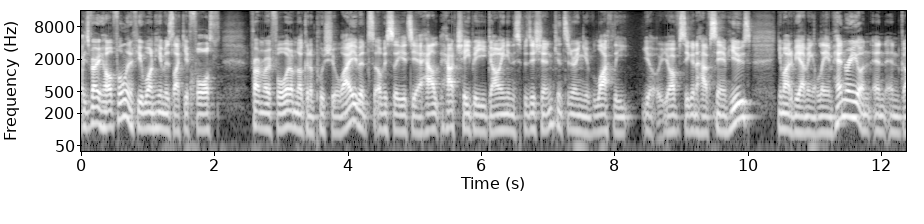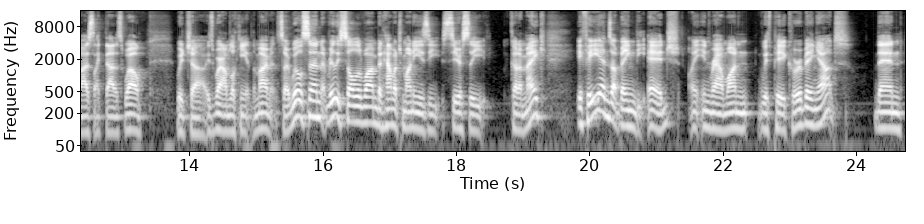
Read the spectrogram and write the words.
is very helpful. And if you want him as like your fourth front row forward, I'm not going to push you away. But obviously, it's yeah, how how cheap are you going in this position? Considering you're likely you're, you're obviously going to have Sam Hughes, you might be having a Liam Henry and and, and guys like that as well. Which uh, is where I'm looking at the moment. So Wilson, a really solid one, but how much money is he seriously going to make? If he ends up being the edge in round one with Piakura being out, then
